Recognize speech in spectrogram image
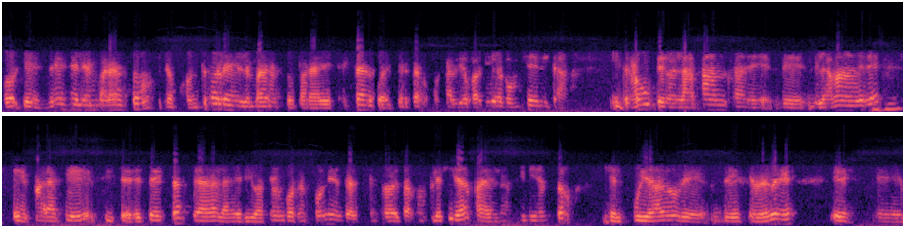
porque desde el embarazo, los controles del embarazo para detectar cualquier cardiopatía congénita intraútero en la panza de, la madre eh, para que si se detecta se haga la derivación correspondiente al centro de alta complejidad para el nacimiento y el cuidado de, de ese bebé. Este,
